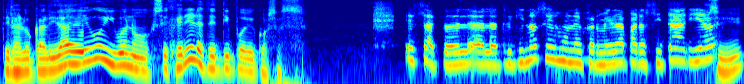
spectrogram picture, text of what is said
de las localidades, digo, y bueno, se genera este tipo de cosas. Exacto, la, la triquinosis es una enfermedad parasitaria. Sí.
